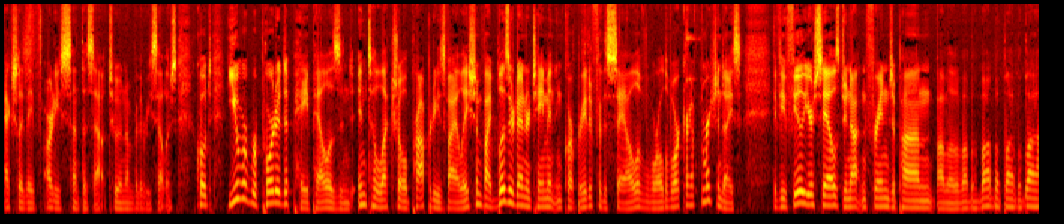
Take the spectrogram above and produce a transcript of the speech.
Actually, they've already sent this out to a number of the resellers. Quote, you were reported to PayPal as an intellectual properties violation by Blizzard Entertainment Incorporated for the sale of World of Warcraft merchandise. If you feel your sales do not infringe upon blah, blah, blah, blah, blah, blah, blah, blah, blah,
